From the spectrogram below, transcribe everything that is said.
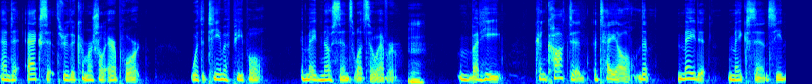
and to exit through the commercial airport with a team of people. It made no sense whatsoever. But he concocted a tale that made it make sense. He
